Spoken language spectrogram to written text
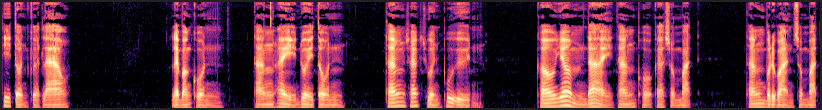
ที่ตนเกิดแล้ว และบางคน ทั้งให้ด้วยตน ทั้งชักชวนผู้อื่น เขาย่อมได้ทั้งโภคสมบัติ ทั้งบริวารสมบัติ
